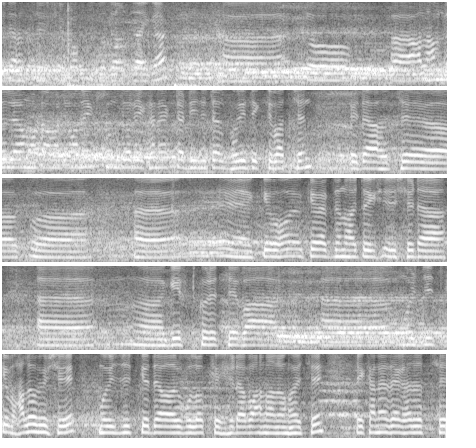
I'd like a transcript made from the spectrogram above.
এটা হচ্ছে সে বক্তব্য দেওয়ার জায়গা। তো আলহামদুলিল্লাহ মোটামুটি অনেক সুন্দর এখানে একটা ডিজিটাল ঘড়ি দেখতে পাচ্ছেন। এটা হচ্ছে কেউ কেউ একজন হয়তো সেটা গিফট করেছে বা মসজিদকে ভালোবেসে মসজিদকে দেওয়ার উপলক্ষে সেটা বানানো হয়েছে। এখানে দেখা যাচ্ছে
